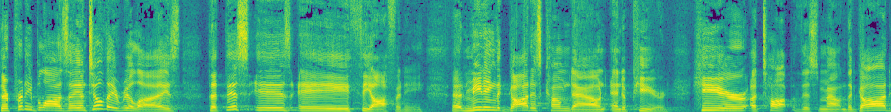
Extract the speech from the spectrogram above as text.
They're pretty blase until they realize that this is a theophany, meaning that God has come down and appeared here atop this mountain. That God,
